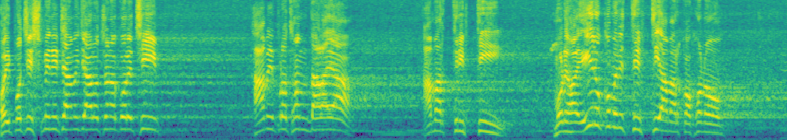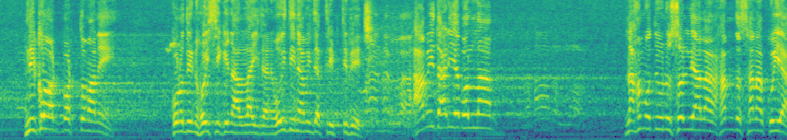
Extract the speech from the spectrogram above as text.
ওই পঁচিশ মিনিটে আমি যে আলোচনা করেছি, আমি প্রথম দাঁড়ায়া আমার তৃপ্তি, মনে হয় এই রকমের তৃপ্তি আমার কখনো নিকট বর্তমানে কোনোদিন হয়েছে কিনা আল্লাহ জানে। ওই দিন আমি যা তৃপ্তি পেয়েছি। আমি দাঁড়িয়ে বললাম নাহমদুল্লি আলা হামদ সানা কুইয়া।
